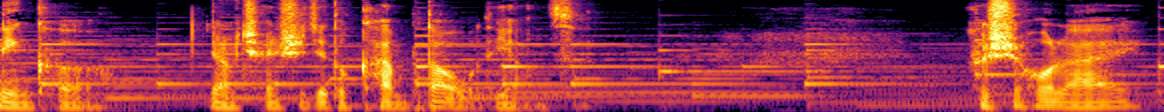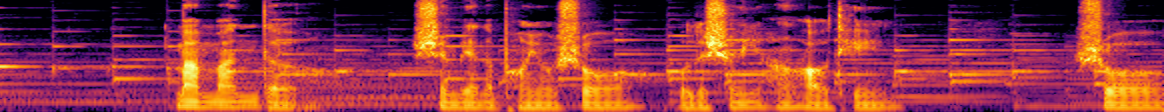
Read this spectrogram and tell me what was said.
宁可让全世界都看不到我的样子。可是后来，慢慢的，身边的朋友说我的声音很好听，说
